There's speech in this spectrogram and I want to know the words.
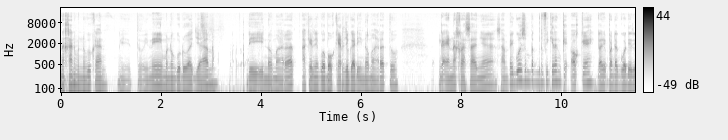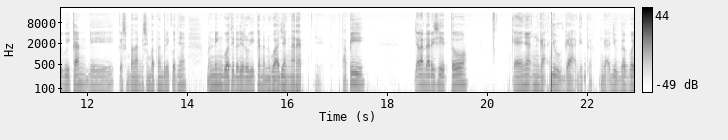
enak kan menunggu kan? Gitu. Ini menunggu dua jam di Indomaret. Akhirnya gue boker juga di Indomaret tuh. Nggak enak rasanya. Sampai gue sempat berpikiran kayak oke okay, daripada gue dirugikan di kesempatan kesempatan berikutnya mending gue tidak dirugikan dan gue aja yang ngaret. Gitu. Tapi jalan dari situ kayaknya enggak juga gitu. Enggak juga gue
